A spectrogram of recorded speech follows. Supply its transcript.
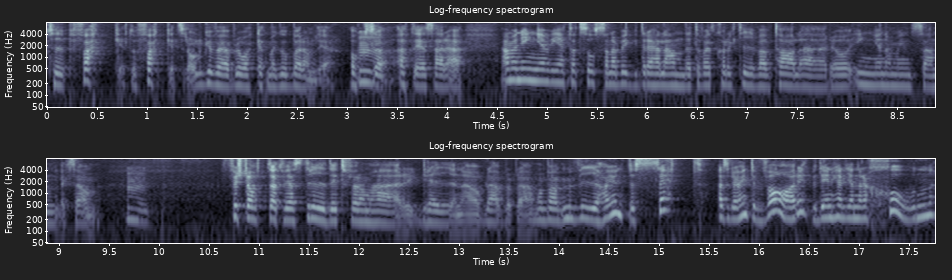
typ facket och fackets roll. Gud vad jag har bråkat med gubbar om det också. Mm. Att det är så här, ja men ingen vet att sossarna byggde det här landet och vad ett kollektivavtal är och ingen har minsann liksom Mm. Förstått att vi har stridit för de här grejerna och bla bla bla. Man bara, men vi har ju inte sett, alltså det har inte varit, det är en hel generation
